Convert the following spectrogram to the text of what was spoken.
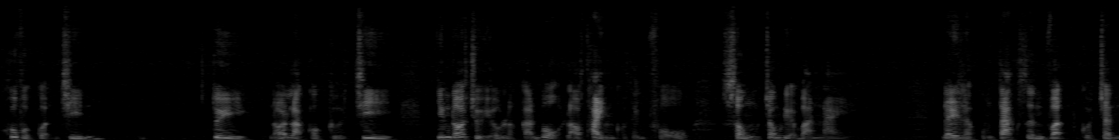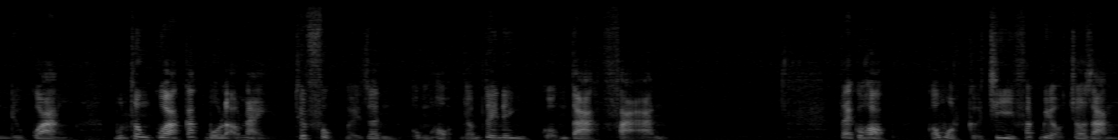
khu vực quận 9. Tuy nói là có cử tri, nhưng đó chủ yếu là cán bộ lão thành của thành phố sống trong địa bàn này. Đây là công tác dân vận của Trần Lưu Quang, muốn thông qua các bô lão này thuyết phục người dân ủng hộ nhóm Tây Ninh của ông ta phá án. Tại cuộc họp, có một cử tri phát biểu cho rằng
